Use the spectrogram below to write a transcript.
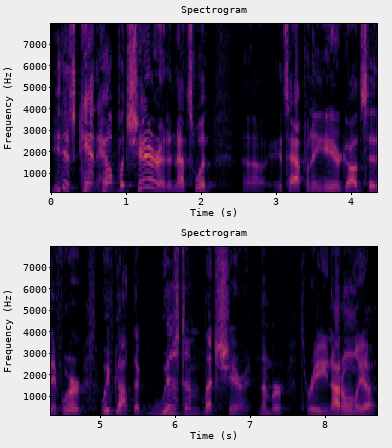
you just can't help but share it, and that's what uh, it's happening here. God said, if we're we've got the wisdom, let's share it. Number three, not only a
